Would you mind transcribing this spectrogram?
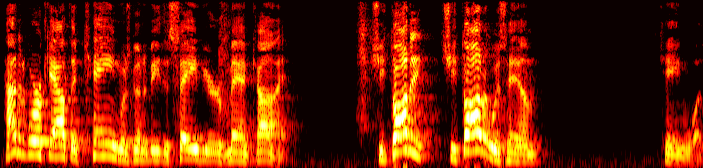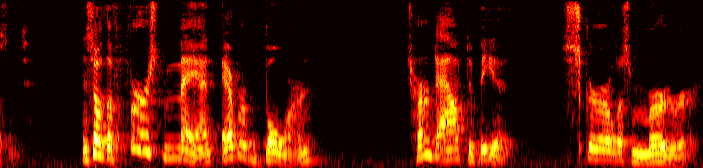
How did it work out that Cain was going to be the savior of mankind? She thought it, she thought it was him. Cain wasn't. And so the first man ever born turned out to be a scurrilous murderer,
